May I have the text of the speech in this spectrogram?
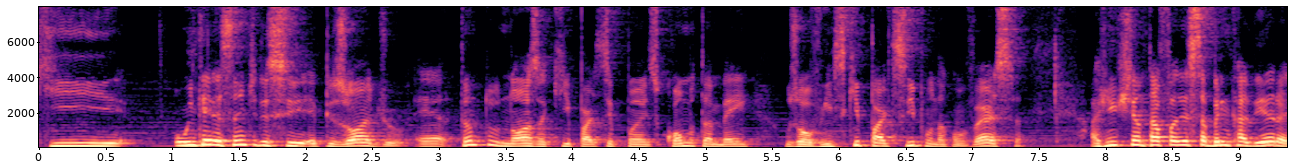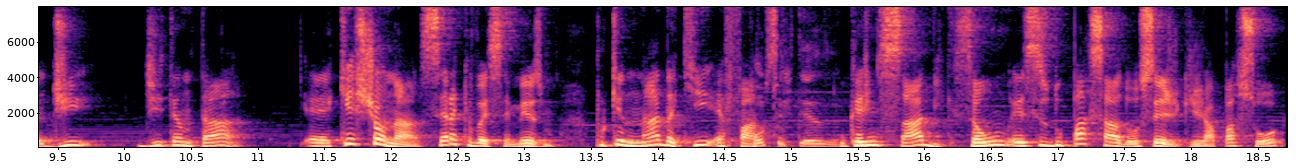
que o interessante desse episódio é tanto nós aqui participantes, como também os ouvintes que participam da conversa, a gente tentar fazer essa brincadeira de, de tentar é, questionar: será que vai ser mesmo? Porque nada aqui é fato. Com certeza. O que a gente sabe são esses do passado, ou seja, que já passou,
